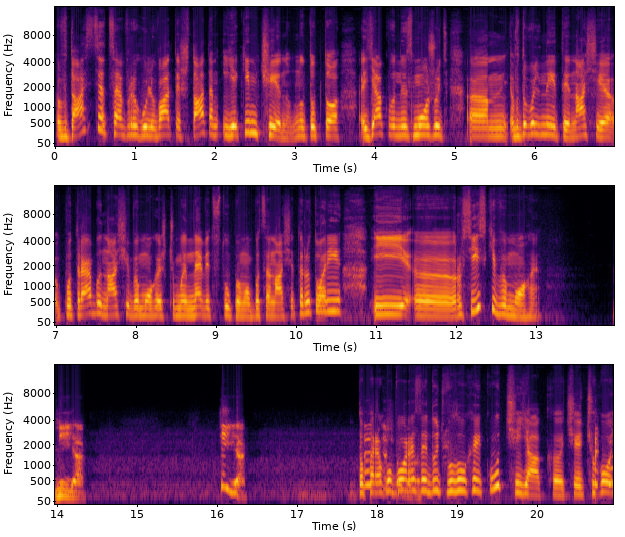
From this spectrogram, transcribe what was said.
вдасться це врегулювати штатам і яким чином? Ну тобто, як вони зможуть ем, вдовольнити наші потреби, наші вимоги, що ми не відступимо, бо це наші території, і е, російські вимоги? Ніяк. Ніяк. То Це переговори зайдуть в глухий кут, чи як? Чи Так чого вони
